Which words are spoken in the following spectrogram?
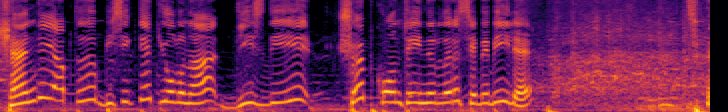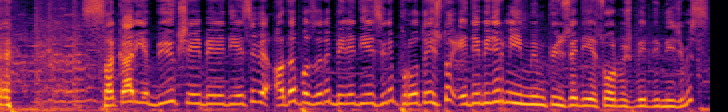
Kendi yaptığı bisiklet yoluna dizdiği çöp konteynerları sebebiyle Sakarya Büyükşehir Belediyesi ve Adapazarı Belediyesi'ni protesto edebilir miyim mümkünse diye sormuş bir dinleyicimiz.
